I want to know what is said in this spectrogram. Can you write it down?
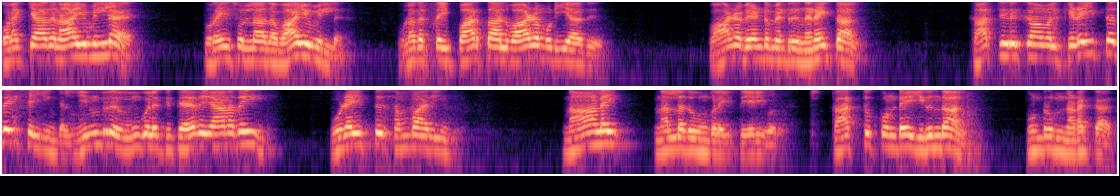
குலைக்காத நாயும் இல்ல குறை சொல்லாத வாயும் இல்ல. உலகத்தை பார்த்தால் வாழ முடியாது. வாழ வேண்டும் என்று நினைத்தால் காத்திருக்காமல் கிடைத்ததை செய்யுங்கள். இன்று உங்களுக்கு தேவையானதை உழைத்து சம்பாதியுங்கள். நாளை நல்லது உங்களை தேடி வரும். காத்து கொண்டே இருந்தால் ஒன்றும் நடக்காது.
